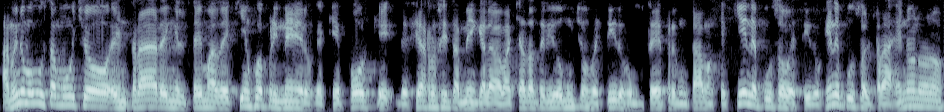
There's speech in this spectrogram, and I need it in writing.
a mí no me gusta mucho entrar en el tema de quién fue primero, que, que porque decía Rosy también que la bachata ha tenido muchos vestidos, como ustedes preguntaban, que quién le puso vestido, quién le puso el traje. No, no, no.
